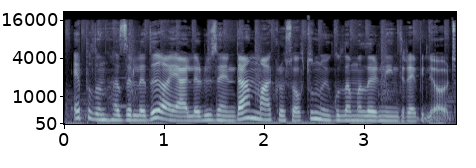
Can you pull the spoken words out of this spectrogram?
Apple'ın hazırladığı ayarlar üzerinden Microsoft'un uygulamalarını indirebiliyordu.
